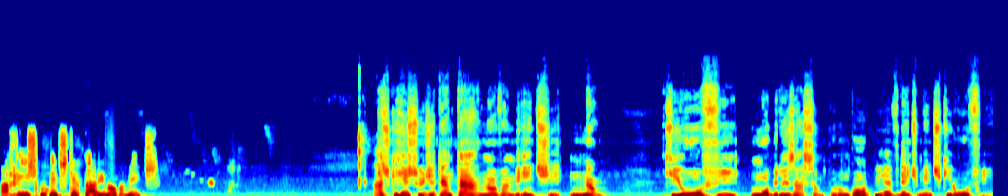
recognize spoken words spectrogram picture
há risco deles tentarem novamente? Acho que risco de tentar novamente, não. Que houve mobilização por um golpe, evidentemente que houve.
